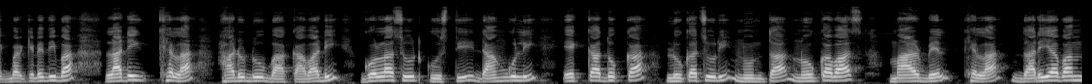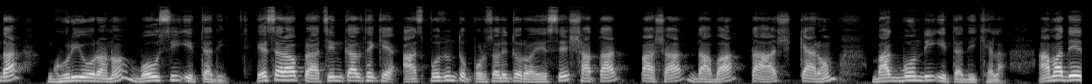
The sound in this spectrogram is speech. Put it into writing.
একবার কেটে দিবা। লাঠি খেলা, হাডুডু বা কাবাডি গোল্লাশুট কুস্তি, ডাঙ্গুলি এক্কা দোক্কা লুকাচুরি, নুনতা নৌকাবাস মার্বেল খেলা, দাঁড়িয়াবান্ধা, ঘুড়ি ওড়ানো বৌসি ইত্যাদি। এছাড়াও প্রাচীনকাল থেকে আজ পর্যন্ত প্রচলিত রয়েছে সাঁতার পাশা, দাবা, তাস, ক্যারম, বাঘবন্দি ইত্যাদি খেলা। আমাদের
